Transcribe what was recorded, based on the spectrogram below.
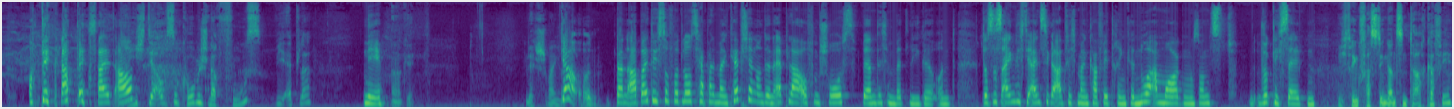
und den klappe ich halt auf. Riecht der auch so komisch nach Fuß wie Äppler? Nee. Ah, okay. Der Schwein. Ja, und dann arbeite ich sofort los. Ich habe halt mein Käppchen und den Äppler auf dem Schoß, während ich im Bett liege. Und das ist eigentlich die einzige Art, wie ich meinen Kaffee trinke. Nur am Morgen, sonst wirklich selten. Ich trinke fast den ganzen Tag Kaffee.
